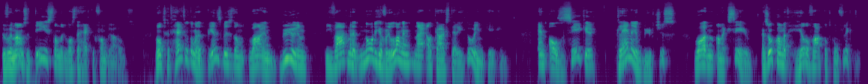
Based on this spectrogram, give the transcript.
De voornaamste tegenstander was de hertog van Brabant. Want het hertogdom en het prinsbisdom waren buren die vaak met het nodige verlangen naar elkaars territorium keken. En al zeker kleinere buurtjes wouden annexeren. En zo kwam het heel vaak tot conflicten.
